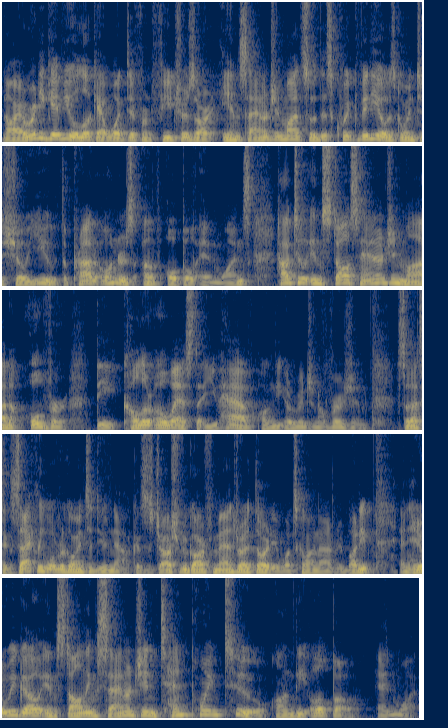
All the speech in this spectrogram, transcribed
Now I already gave you a look at what different features are in CyanogenMod, so this quick video is going to show you, the proud owners of Oppo N1s, how to install CyanogenMod over the Color OS that you have on the original version. So that's exactly what we're going to do now, because it's Josh Vergara from Android Authority. What's going on everybody? And here we go installing Cyanogen 10.2 on the Oppo N1.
